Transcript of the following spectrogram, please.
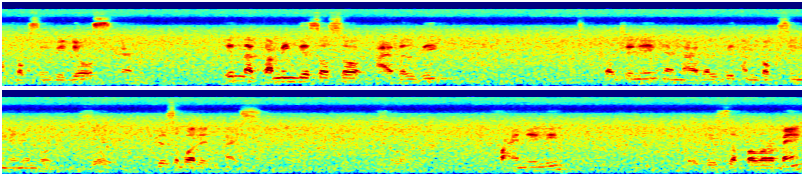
unboxing videos. And in the coming days also I will be continuing and I will be unboxing many more. So this is about it guys. So finally this is the power bank.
